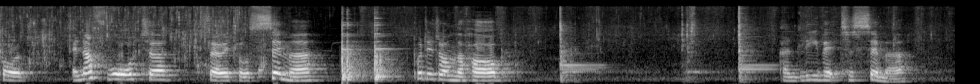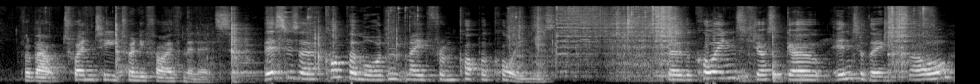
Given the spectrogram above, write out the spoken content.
Pour enough water so it'll simmer put it on the hob and leave it to simmer for about 20-25 minutes. This is a copper mordant made from copper coins. So the coins just go into the bowl.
